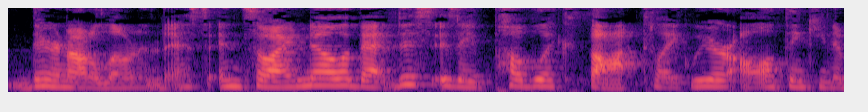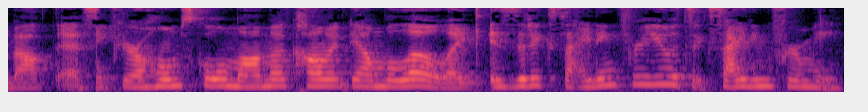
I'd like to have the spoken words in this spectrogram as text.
they're not alone in this. And so I know that this is a public thought. Like we are all thinking about this. If you're a homeschool mama, comment down below. Like, is it exciting for you? It's exciting for me.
